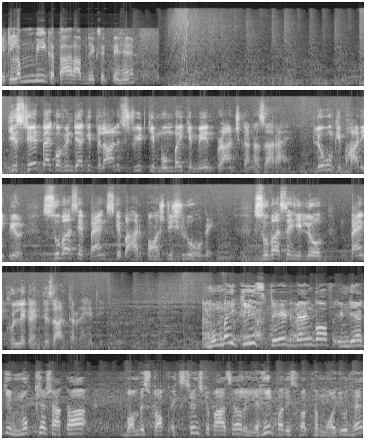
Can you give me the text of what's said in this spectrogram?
एक लंबी कतार आप देख सकते हैं। ये स्टेट बैंक ऑफ़ इंडिया की दलाल स्ट्रीट की मुंबई के मेन ब्रांच का नज़ारा है। लोगों की भारी भीड़ सुबह से बैंक्स के बाहर पहुंचनी शुरू हो गई। सुबह से ही लोग बैंक खुलने का इंतज़ार कर रहे थे। मुंबई की स्टेट बैंक ऑफ़ इंडिया की मुख्य शाखा बॉम्बे स्टॉक एक्सचेंज के पास है और यहीं पर इस वक्त हम मौजूद हैं।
